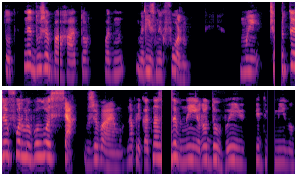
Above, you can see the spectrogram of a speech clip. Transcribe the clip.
тут не дуже багато різних форм. Ми чотири форми волосся вживаємо, наприклад, називний, родовий відмінок,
